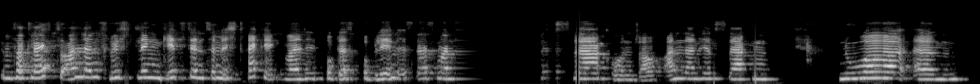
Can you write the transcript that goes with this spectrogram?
Im Vergleich zu anderen Flüchtlingen geht es denen ziemlich dreckig, weil die, das Problem ist, dass man Hilfswerk und auch anderen Hilfswerken nur ähm,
